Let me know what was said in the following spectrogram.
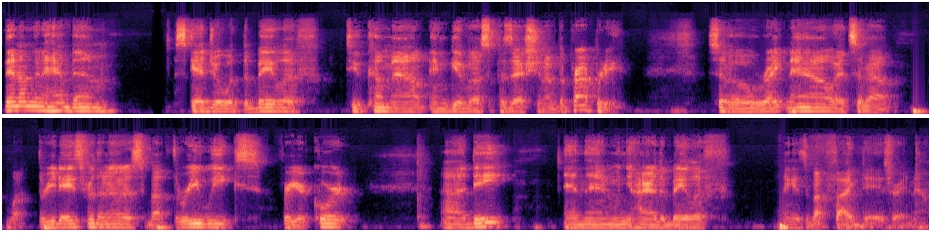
then I'm going to have them schedule with the bailiff to come out and give us possession of the property. So right now it's about what three days for the notice, about three weeks for your court uh, date, and then when you hire the bailiff, I think it's about five days right now.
